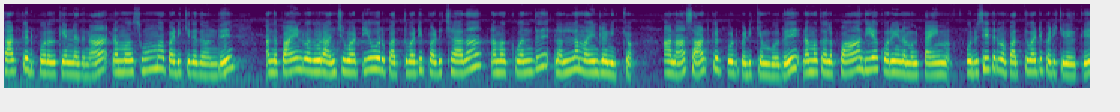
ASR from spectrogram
ஷார்ட்கட் போகிறதுக்கு என்னதுன்னா நம்ம சும்மா படிக்கிறத வந்து அந்த பாயிண்ட் வந்து ஒரு அஞ்சு வாட்டியோ ஒரு பத்து வாட்டி படித்தாதான் நமக்கு வந்து நல்லா மைண்டில் நிற்கும் ஆனால் ஷார்ட்கட் போட்டு படிக்கும்போது நமக்கு அதில் பாதியாக குறையும் நமக்கு டைம் ஒரு விஷயத்தை நம்ம பத்து வாட்டி படிக்கிறதுக்கு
